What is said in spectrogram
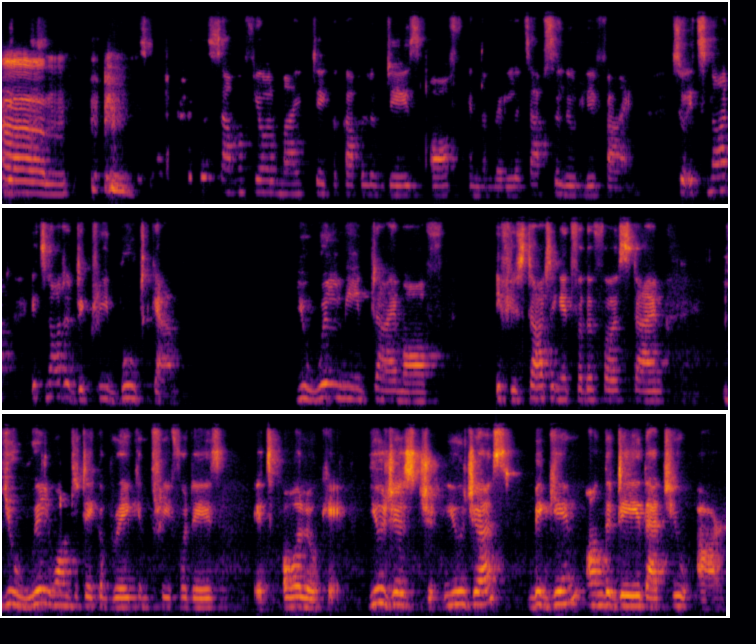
Um, Some of y'all might take a couple of days off in the middle. It's absolutely fine. So it's not, it's not a decree boot camp. You will need time off. If you're starting it for the first time, you will want to take a break in three, four days. It's all okay. You just, you just begin on the day that you are.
